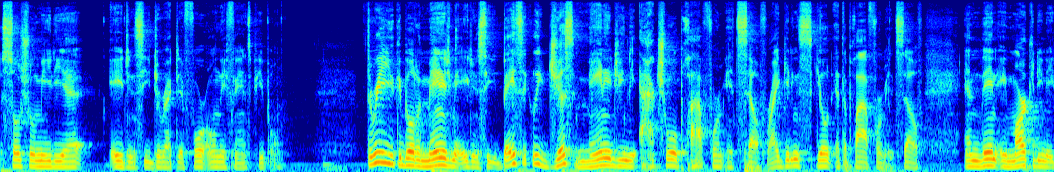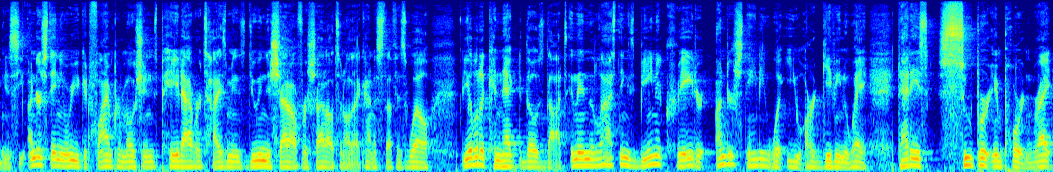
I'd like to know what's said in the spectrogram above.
social media agency directed for OnlyFans people. Three, you could build a management agency, basically just managing the actual platform itself, right? Getting skilled at the platform itself. And then a marketing agency, understanding where you could find promotions, paid advertisements, doing the shout out for shout outs and all that kind of stuff as well. Be able to connect those dots. And then the last thing is being a creator, understanding what you are giving away. That is super important, right?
